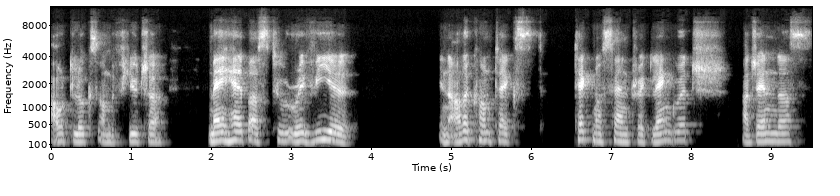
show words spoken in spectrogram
outlooks on the future may help us to reveal in other contexts technocentric language, agendas,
